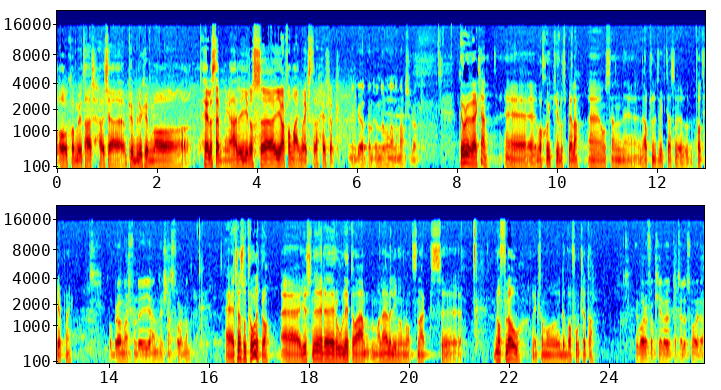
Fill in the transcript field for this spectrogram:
å komme ut kjære Publikum og hele stemninga her gir oss, eh, i hvert fall meg noe ekstra. Helt klart. Ni bjöd på en underhållande match idag. Det gjorde vi verkligen. Eh, det var sjukt kul att spela. Eh, och sen eh, det absolut viktigaste är att ta tre poäng. Och bra match från dig igen. Hur känns formen? Eh, det känns otroligt bra. Eh, just nu är det roligt och man är väl i något slags eh, något flow liksom och det är bara att fortsätta. Hur var det att få kliva ut på Tele2 idag?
